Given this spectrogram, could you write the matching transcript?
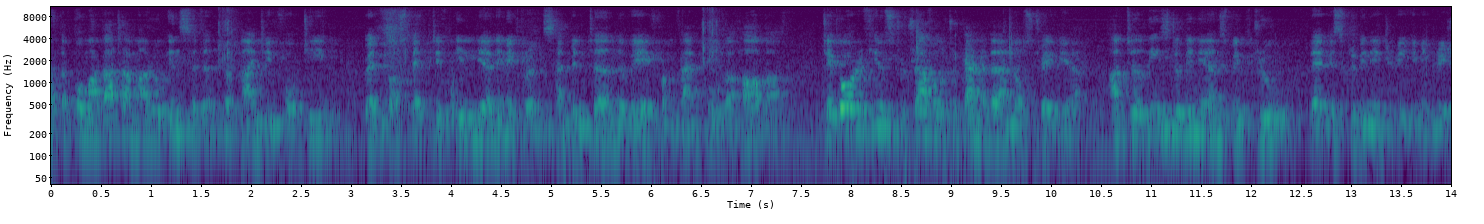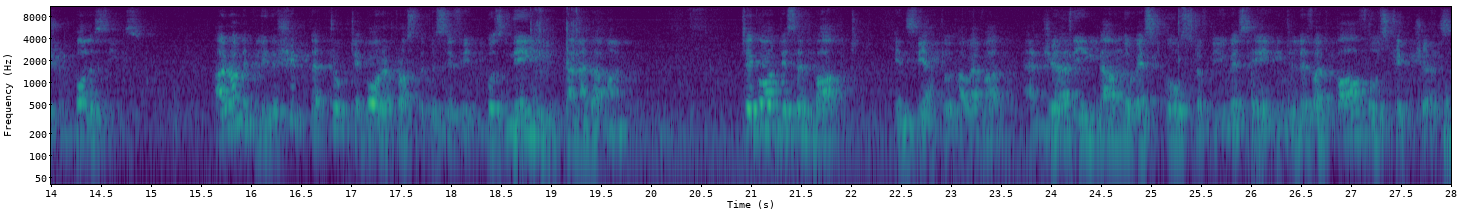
of the Komagata Maru incident of 1914, when prospective Indian immigrants had been turned away from Vancouver Harbour, Tagore refused to travel to Canada and Australia until these dominions withdrew their discriminatory immigration policies. Ironically, the ship that took Tagore across the Pacific was named Canada Maru. Tagore disembarked in Seattle, however, and journeying down the west coast of the USA, he delivered powerful strictures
